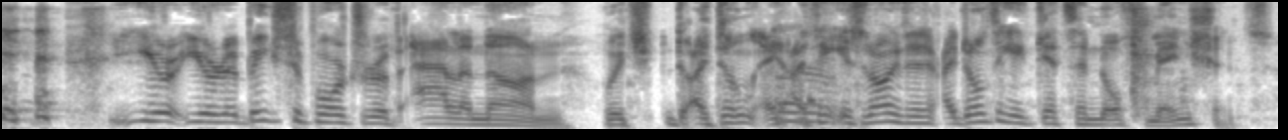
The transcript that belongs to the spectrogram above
you're you're a big supporter of Al-Anon, which I don't. I, I think mm. it's not. I don't think it gets enough mentions.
